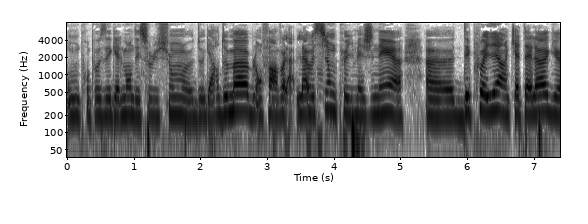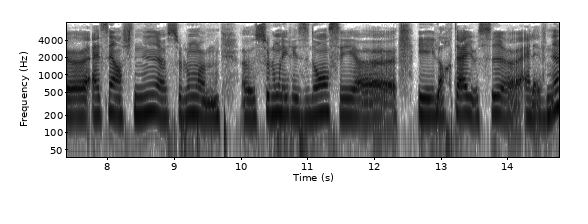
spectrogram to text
on propose également des solutions euh, de garde-meubles. Enfin voilà, là aussi on peut imaginer euh, euh, déployer un catalogue assez infini selon selon les résidences et et leur taille aussi à l'avenir.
